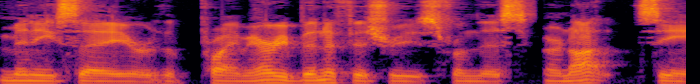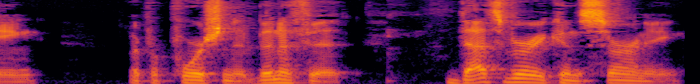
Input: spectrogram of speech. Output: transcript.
many say are the primary beneficiaries from this are not seeing a proportionate benefit that's very concerning.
